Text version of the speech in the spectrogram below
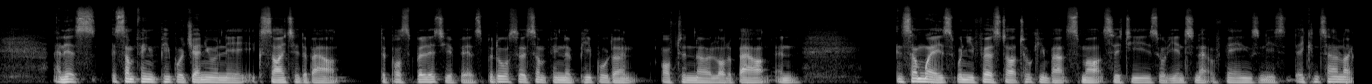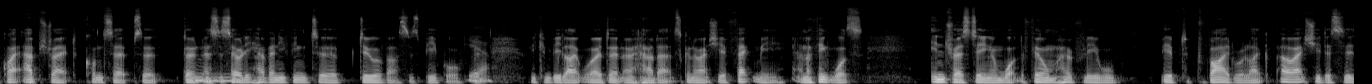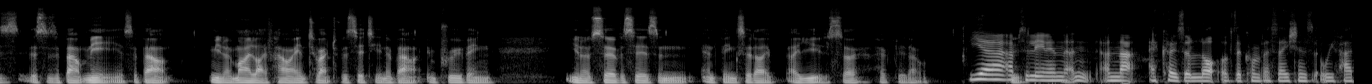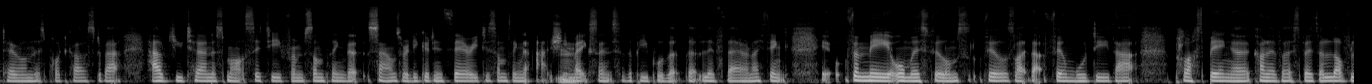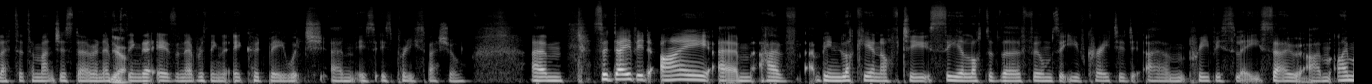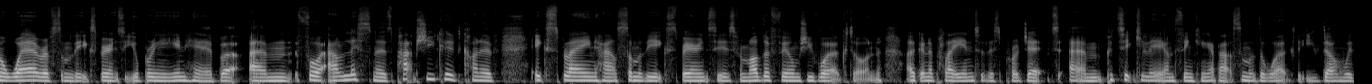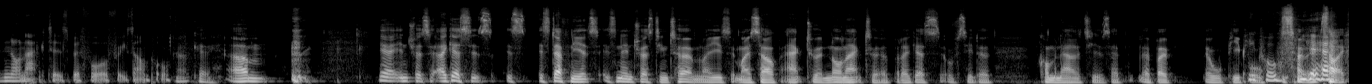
And it's, it's something people are genuinely excited about the possibility of this, but also something that people don't often know a lot about. And in some ways, when you first start talking about smart cities or the Internet of Things, and you, they can sound like quite abstract concepts that don't mm. necessarily have anything to do with us as people. Yeah. We can be like, well, I don't know how that's going to actually affect me. And I think what's interesting and what the film hopefully will be able to provide were like, oh, actually, this is this is about me. It's about you know my life, how I interact with the city, and about improving you know services and and things that I I use. So hopefully that will yeah, absolutely, and, and and that echoes a lot of the conversations that we've had here on this podcast about how do you turn a smart city from something that sounds really good in theory to something that actually mm. makes sense to the people that, that live there. And I think it, for me, it almost feels feels like that film will do that. Plus, being a kind of I suppose a love letter to Manchester and everything yeah. that is and everything that it could be, which um, is is pretty special. Um, so, David, I um, have been lucky enough to see a lot of the films that you've created um, previously. So, um, I'm aware of some of the experience that you're bringing in here. But um, for our listeners, perhaps you could kind of explain how some of the experiences from other films you've worked on are going to play into this project. Um, particularly, I'm thinking about some of the work that you've done with non actors before, for example. Okay. Yeah, interesting. I guess it's it's it's definitely it's it's an interesting term, and I use it myself, actor and non-actor. But I guess obviously the commonality is that they're both they're all people. people. So yeah. it's like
